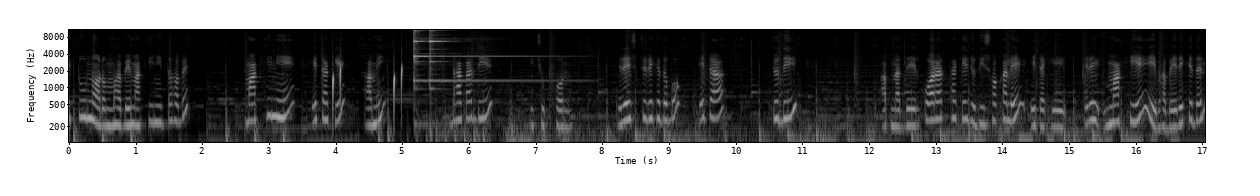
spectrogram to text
একটু নরমভাবে মাখিয়ে নিতে হবে। মাখিয়ে নিয়ে এটাকে আমি ঢাকা দিয়ে কিছুক্ষণ রেস্টে রেখে দেবো। এটা যদি আপনাদের করার থাকে, যদি সকালে এটাকে মাখিয়ে এভাবে রেখে দেন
